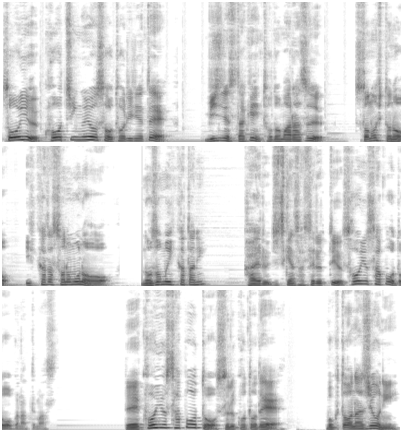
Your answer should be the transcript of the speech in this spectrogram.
そういうコーチング要素を取り入れて、ビジネスだけにとどまらず、その人の生き方そのものを望む生き方に変える、実現させるっていう、そういうサポートを行っています。で、こういうサポートをすることで、僕と同じように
